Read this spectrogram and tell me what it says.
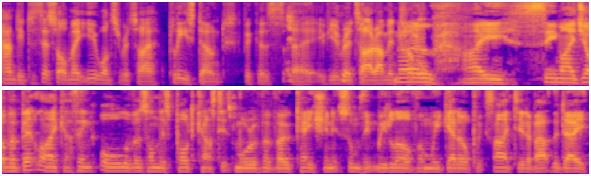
Andy, does this all make you want to retire? Please don't, because uh, if you retire, I'm in no, trouble. No, I see my job a bit like I think all of us on this podcast. It's more of a vocation. It's something we love, and we get up excited about the day.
